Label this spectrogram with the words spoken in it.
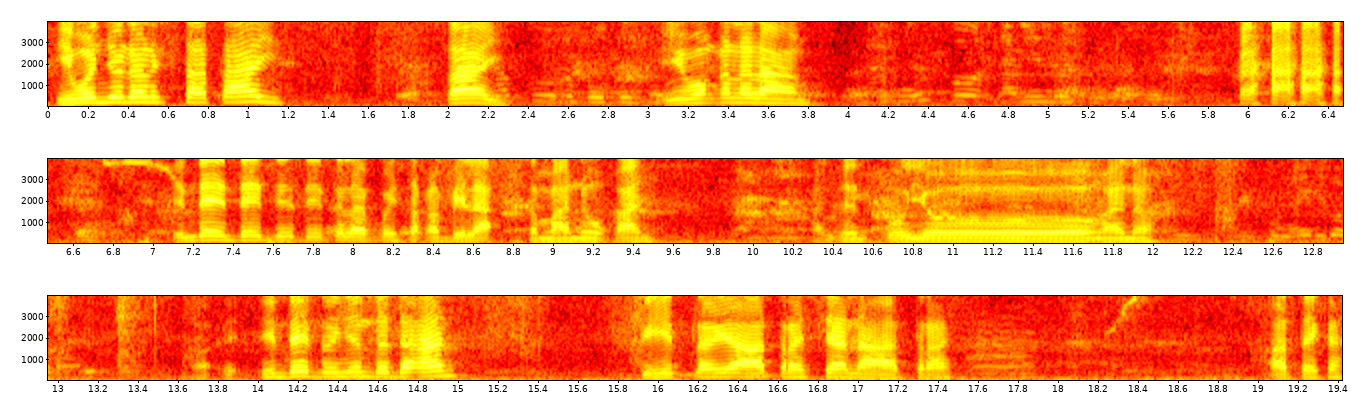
Iwan nyo na lang si tatay. Tay, iwan ka na lang. hindi, hindi, di- dito lang po sa kabila, sa Manukan. Andun po yung ano. Ah, hindi, doon yung dadaan. Pihit lang yan, atras yan, na atras. Ah, teka.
